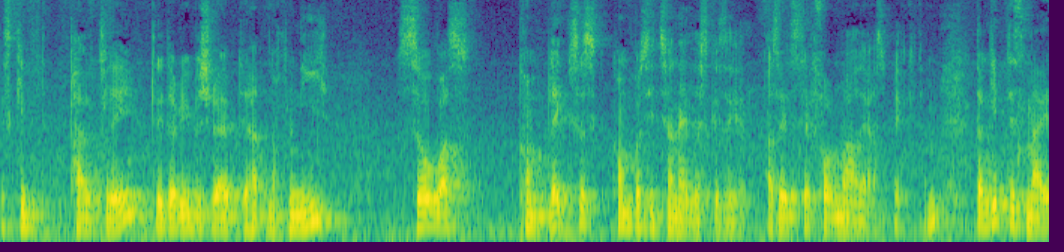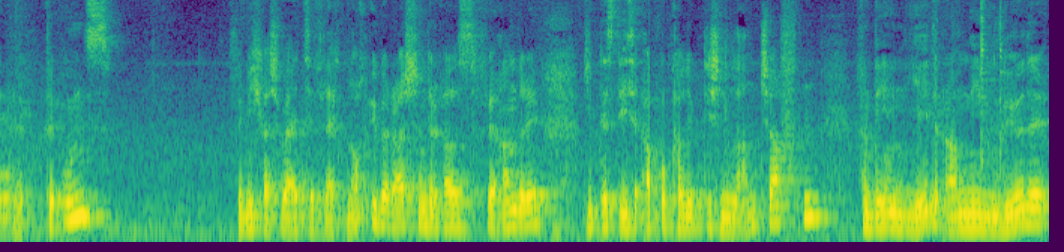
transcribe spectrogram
Es gibt Paul Klee, der darüber schreibt, er hat noch nie so etwas Komplexes, Kompositionelles gesehen. Also jetzt der formale Aspekt. Dann gibt es Meidner. Für uns, für mich als Schweizer vielleicht noch überraschender als für andere, gibt es diese apokalyptischen Landschaften, von denen jeder annehmen würde,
